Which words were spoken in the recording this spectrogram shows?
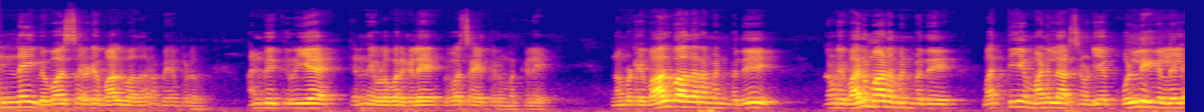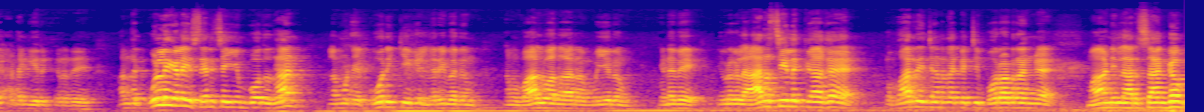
எண்ணெய் விவசாயியுடைய வாழ்வாதாரம் மேம்படும். அன்பிற்குரிய எண்ணெய் உழவர்களே விவசாய பெருமக்களே நம்முடைய வாழ்வாதாரம் என்பது நம்முடைய வருமானம் என்பது மத்திய மாநில அரசினுடைய கொள்கைகளில் அடங்கி இருக்கிறது. அந்த கொள்கைகளை சரி செய்யும் போதுதான் நம்முடைய கோரிக்கைகள் நிறைவேறும் நம்ம வாழ்வாதாரம் உயரும். எனவே இவர்கள் அரசியலுக்காக பாரதிய ஜனதா கட்சி போராடுறாங்க. மாநில அரசாங்கம்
